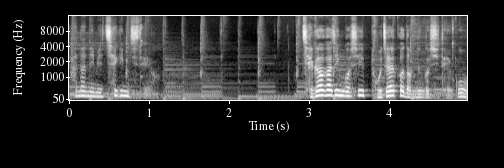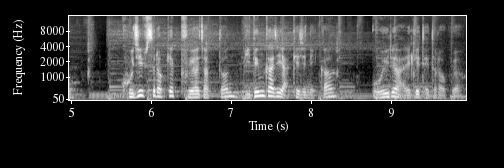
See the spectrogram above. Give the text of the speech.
하나님이 책임지세요. 제가 가진 것이 보잘것없는 것이 되고 고집스럽게 부여잡던 믿음까지 약해지니까 오히려 알게 되더라고요.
